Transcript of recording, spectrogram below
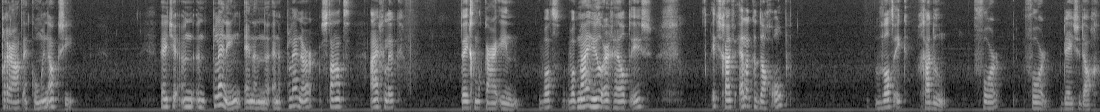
Praat en kom in actie. Weet je, een, een planning en een, en een planner staat eigenlijk tegen elkaar in. Wat, wat mij heel erg helpt is, ik schrijf elke dag op wat ik ga doen voor, voor deze dag.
